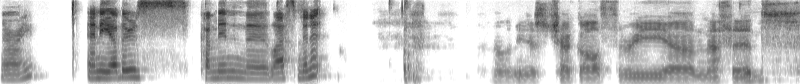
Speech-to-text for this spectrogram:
All right. Any others come in in the last minute? Well, let me just check all three uh, methods.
